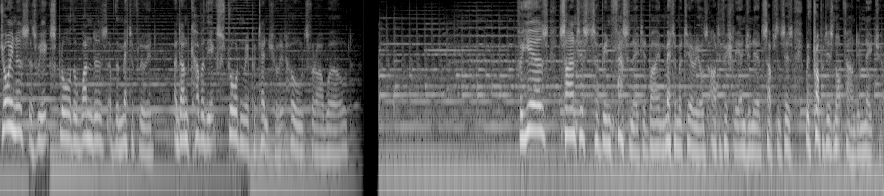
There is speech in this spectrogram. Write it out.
Join us as we explore the wonders of the metafluid and uncover the extraordinary potential it holds for our world. For years, scientists have been fascinated by metamaterials, artificially engineered substances with properties not found in nature.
